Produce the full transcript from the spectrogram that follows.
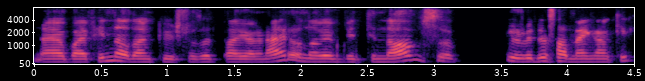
Når jeg jobba i Finn, hadde han kurs for oss et par ganger der. Og når vi begynte i Nav, så gjorde vi det samme en gang til.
